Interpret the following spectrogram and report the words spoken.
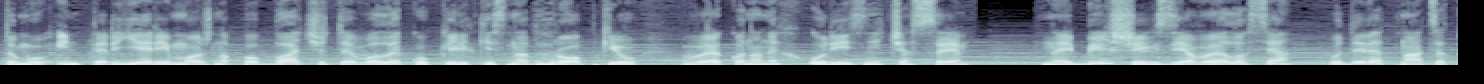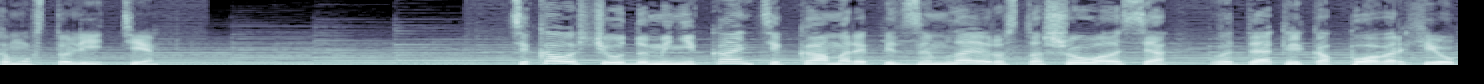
тому в інтер'єрі можна побачити велику кількість надгробків, виконаних у різні часи. Найбільше їх з'явилося у 19 столітті. Цікаво, що у домініканці камери під землею розташовувалися в декілька поверхів.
